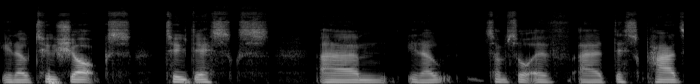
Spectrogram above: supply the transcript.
you know, two shocks, two discs, um, you know, some sort of uh, disc pad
